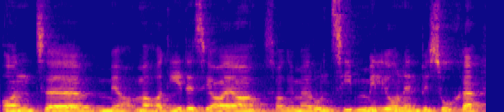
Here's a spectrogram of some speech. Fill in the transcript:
Und äh, man hat jedes Jahr ja, sage ich mal, rund sieben Millionen Besucher.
